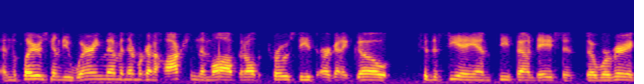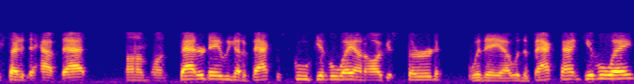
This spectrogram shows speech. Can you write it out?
and the players going to be wearing them, and then we're going to auction them off, and all the proceeds are going to go to the CAMC Foundation. So we're very excited to have that. Um, on Saturday, we got a back to school giveaway on August 3rd with a uh, with a backpack giveaway.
